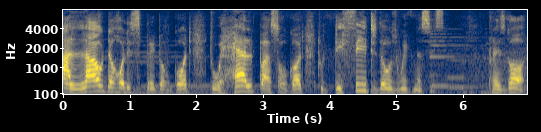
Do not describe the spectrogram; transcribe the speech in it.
allow the Holy Spirit of God to help us, oh God, to defeat those weaknesses. Praise God.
